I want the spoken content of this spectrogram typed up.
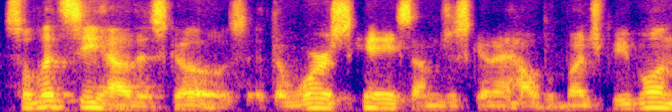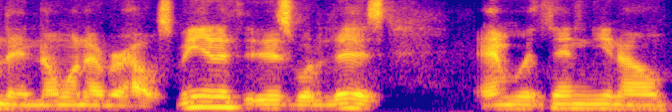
So let's see how this goes. At the worst case, I'm just going to help a bunch of people and then no one ever helps me. And it is what it is. And within, you know,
